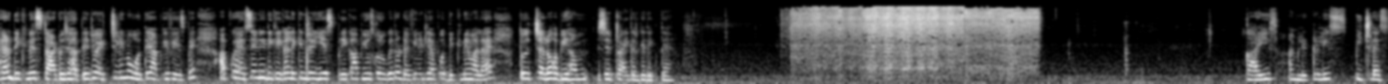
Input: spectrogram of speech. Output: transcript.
हेयर दिखने स्टार्ट हो जाते हैं, जो एक्चुअली में होते हैं आपके फेस पे। आपको ऐसे नहीं दिखेगा, लेकिन जो ये स्प्रे का आप यूज़ करोगे तो डेफिनेटली आपको दिखने वाला है। तो चलो अभी हम इसे ट्राई करके देखते हैं। Guys I am literally speechless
